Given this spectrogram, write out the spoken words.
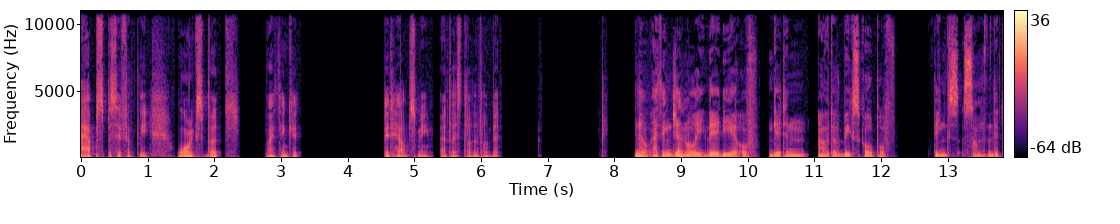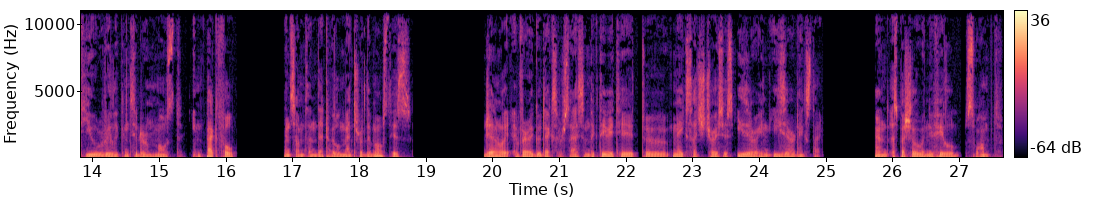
app specifically works, but I think it it helps me at least a little bit. You know, I think generally the idea of getting out of big scope of things something that you really consider most impactful and something that will matter the most is generally a very good exercise and activity to make such choices easier and easier next time. And especially when you feel swamped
